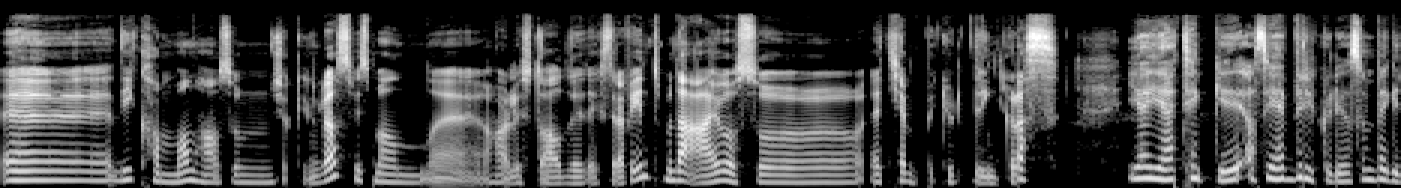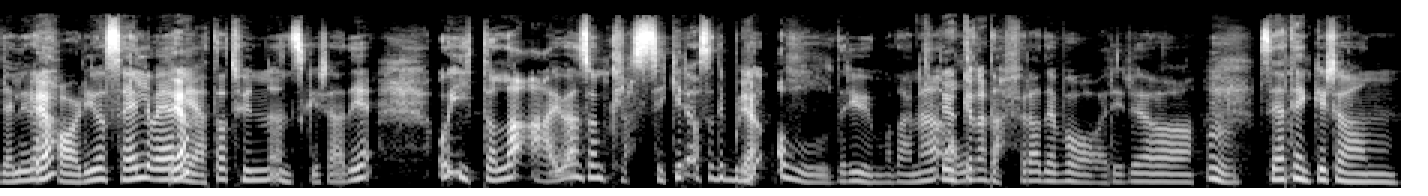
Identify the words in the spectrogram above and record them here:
eh, de kan man ha som kjøkkenglass hvis man eh, har lyst til å ha det litt ekstra fint. Men det er jo også et kjempekult drinkglass. Ja, jeg tenker, altså jeg bruker det jo som begge deler. Jeg Ja. har det jo selv, og jeg Ja. vet at hun ønsker seg de. Og Itala er jo en sånn klassiker. Altså, de blir jo aldri umoderne. Alt det. derfra, det varer og Mm. Så jeg tenker sånn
